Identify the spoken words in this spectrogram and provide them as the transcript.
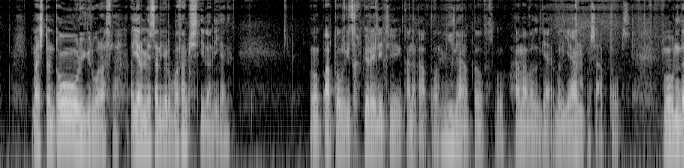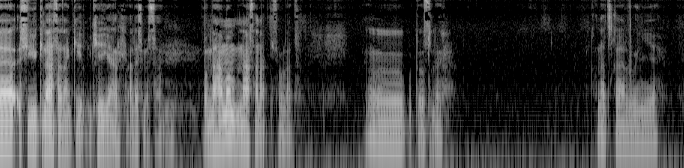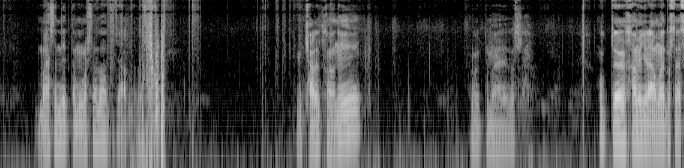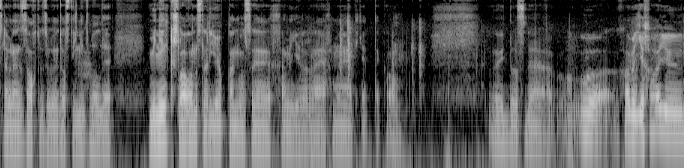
mashitdan to'g'ri yugurib agar men seni ko'rib qolsam pishdinglar degani. Hop avtobusga chiqib ko'raylikchi qanaqa avtobus? Mini avtobus bu. Hamma bilgan o'sha avtobus. Bunda shu yuk narsalar kelgan adashmasam. Bunda hamma narsani olib kelsa bo'ladi do'stlar. Qanaqa chiqardi bunga? Mashina tomoshalar gapirdi. Kalitxona bo'pti mayli do'stlar. Bo'pti hammaga rahmat do'stlar sizlar bilan zohid e, do'stingiz bo'ldi. Mening qishlog'im sizlarga yoqqan bo'lsa hammaga rahmat kattakon voy do'stlar hammaga xayr.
